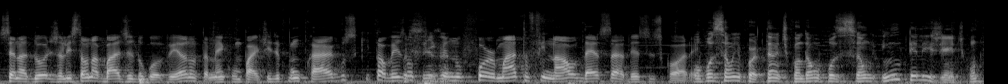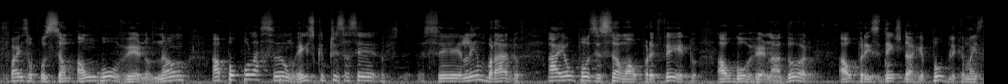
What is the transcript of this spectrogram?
senadores ali estão na base do governo, também com partido e com cargos, que talvez não Precisa- fiquem no formato final dessa, desse score. Oposição é importante quando é uma oposição inteligente, quando faz oposição a um governo, não à população. É isso que precisa ser, ser lembrado. Ah, é oposição ao prefeito, ao governador, ao presidente da república, mas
